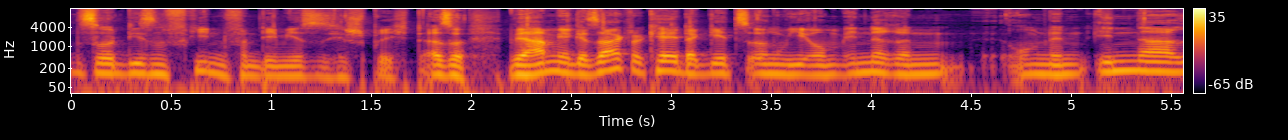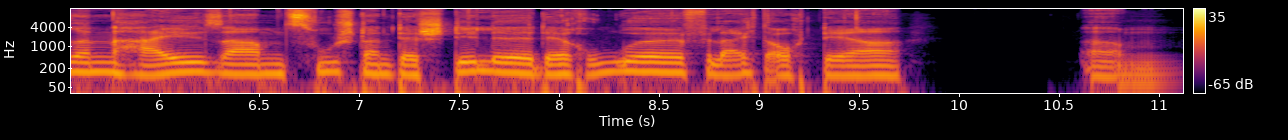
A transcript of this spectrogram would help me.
so diesen Frieden, von dem Jesus hier spricht? Also, wir haben ja gesagt, okay, da geht es irgendwie um inneren, um den inneren, heilsamen Zustand der Stille, der Ruhe, vielleicht auch der, ähm,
